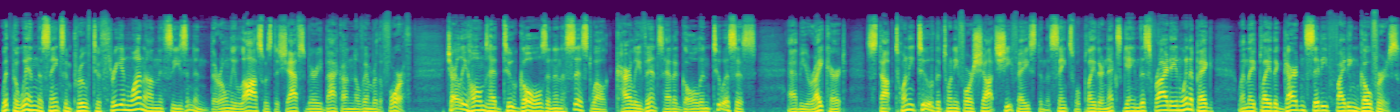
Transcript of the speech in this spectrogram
With the win, the Saints improved to 3 and 1 on the season, and their only loss was to Shaftesbury back on November the 4th. Charlie Holmes had two goals and an assist, while Carly Vince had a goal and two assists. Abby Reichert stopped 22 of the 24 shots she faced, and the Saints will play their next game this Friday in Winnipeg when they play the Garden City Fighting Gophers.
